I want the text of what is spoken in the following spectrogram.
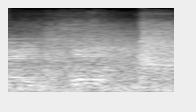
United States.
